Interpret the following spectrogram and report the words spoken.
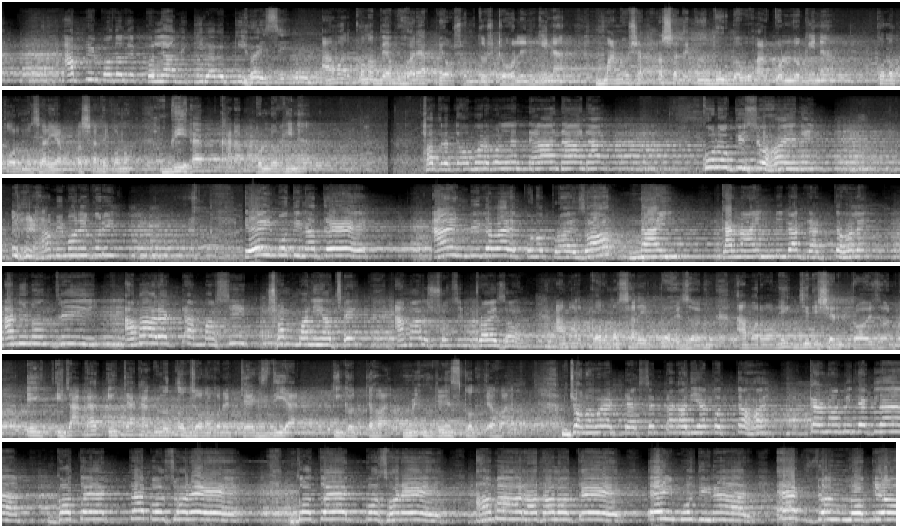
আপনি পদত্যাগ করলে আমি কীভাবে কি হয়েছে? আমার কোনো ব্যবহারে আপনি অসন্তুষ্ট হলেন কি না মানুষ আপনার সাথে কোনো দুর্ব্যবহার করল কি না কোনো কর্মচারী আপনার সাথে কোনো বিহেভ খারাপ করল কি না হজরত ওমর বললেন না না না কোনো কিছু হয় নাই। আমি মনে করি এই মদিনাতে আইন বিভাগের কোনো প্রয়োজন নাই। কারণ আইন বিভাগ রাখতে হলে আমি মন্ত্রী, আমার একটা মাসিক সম্মানী আছে। আমার সচিব প্রয়োজন, আমার কর্মচারীর প্রয়োজন, আমার অনেক জিনিসের প্রয়োজন। এই টাকা এই টাকাগুলো তো জনগণের ট্যাক্স দিয়া কি করতে হয়? মেনটেন্স করতে হয়। জনগণের ট্যাক্সের টাকা দিয়া করতে হয়। কারণ আমি দেখলাম, গত একটা বছরে, গত এক বছরে আমার আদালতে এই মদিনার একজন লোকেও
